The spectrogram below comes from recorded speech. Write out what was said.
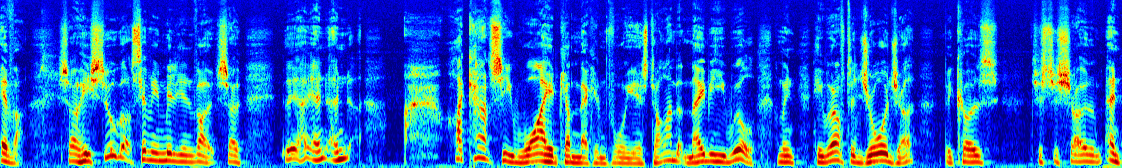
ever. So he's still got 70 million votes. So, and, and I can't see why he'd come back in four years' time, but maybe he will. I mean, he went off to Georgia because just to show them, and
